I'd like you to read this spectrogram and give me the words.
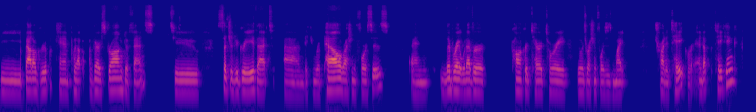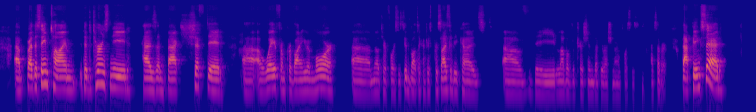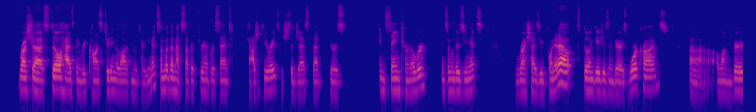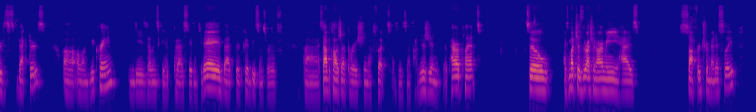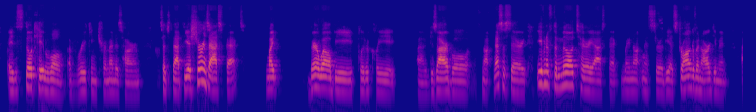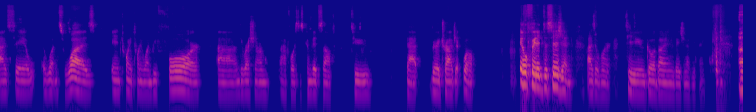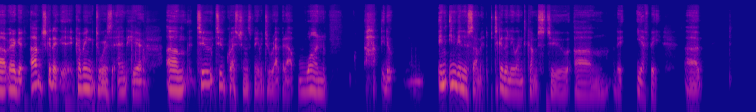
the battle group can put up a very strong defense to such a degree that um, they can repel Russian forces and liberate whatever conquered territory those Russian forces might try to take or end up taking. Uh, but at the same time, the deterrence need has in fact shifted uh, away from providing even more uh, military forces to the Baltic countries precisely because of the level of attrition that the Russian armed forces have suffered. That being said, Russia still has been reconstituting a lot of military units. Some of them have suffered 300% casualty rates, which suggests that there's insane turnover in some of those units. Russia, as you pointed out, still engages in various war crimes uh, along various vectors uh, along Ukraine. Indeed, Zelensky had put out a statement today that there could be some sort of uh, sabotage operation afoot at his Zaporizhzhia nuclear power plant. So, as much as the Russian army has suffered tremendously, it is still capable of wreaking tremendous harm, such that the assurance aspect might very well be politically uh, desirable, if not necessary, even if the military aspect may not necessarily be as strong of an argument as, say, it once was in 2021 before uh, the Russian armed uh, forces committed itself to that very tragic, well, ill-fated decision, as it were, to go about an invasion of Ukraine. Uh, very good. I'm just gonna uh, coming towards the end here. Um, two two questions maybe to wrap it up. One, you know, in in Vilnius summit, particularly when it comes to um, the EFP, uh,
